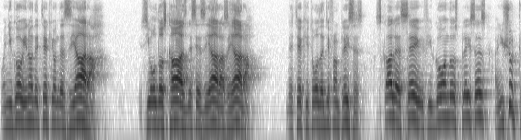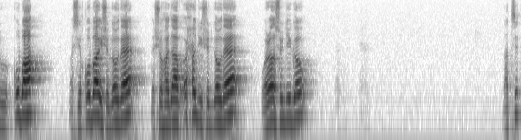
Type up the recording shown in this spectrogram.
when you go, you know, they take you on the ziyarah. You see all those cars, they say ziyarah, ziyarah. They take you to all the different places. Scholars say if you go on those places, and you should to Quba, Masjid Quba, you should go there. The Shuhada of Uhud, you should go there. Where else should you go? That's it.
